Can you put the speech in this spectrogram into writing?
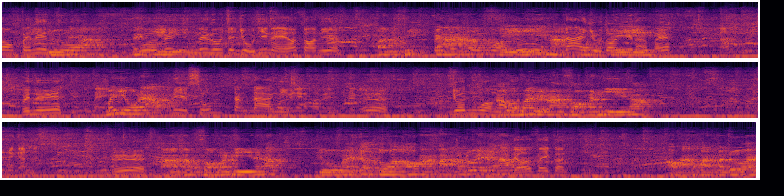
ลองไปเล่นอยู่ดูไหมครับเด็กโอ้หญิไม่งไม่รู้จะอยู่ที่ไหนแล้วตอนนี้ปันทิไปตาเล่นบนหัวสีเออหะได้อยู่ตอนนี้แหละไปไปเลยไม่อยู่แล้วนี่ซุ้มต่างๆนี่เออโยนห่วงอ่าโยผมนให้เวลาสองนาทีครับเอออ่าครับสองนาทีนะครับ อยู่ไหมเจ้าตัวเอาหางบัตรมาด้วยนะครับ เดี๋ยวไปก่อน เอาหางบัตรมาด้วย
